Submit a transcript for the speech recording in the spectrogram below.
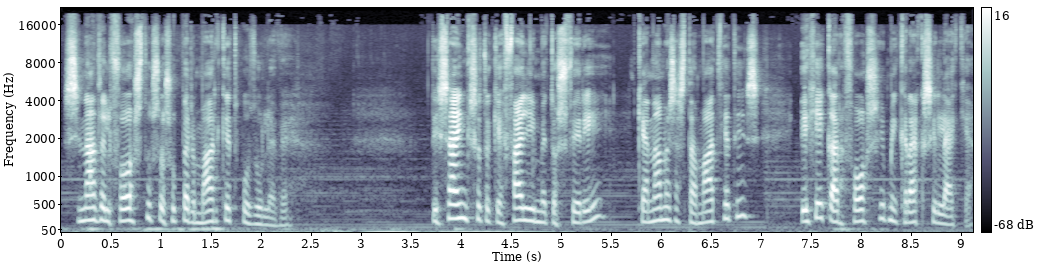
συνάδελφός του στο σούπερ μάρκετ που δούλευε. Της άγγιξε το κεφάλι με το σφυρί και ανάμεσα στα μάτια της είχε καρφώσει μικρά ξυλάκια.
